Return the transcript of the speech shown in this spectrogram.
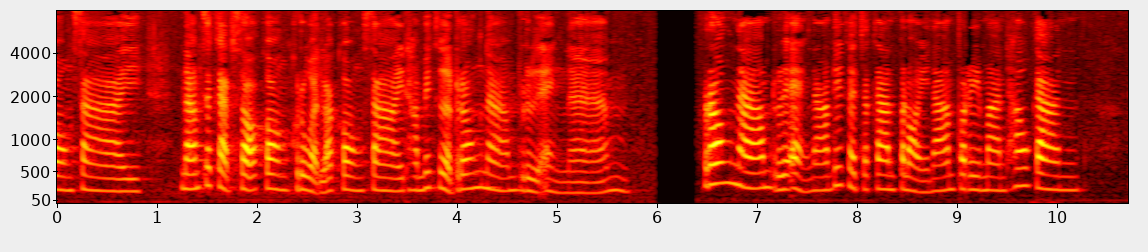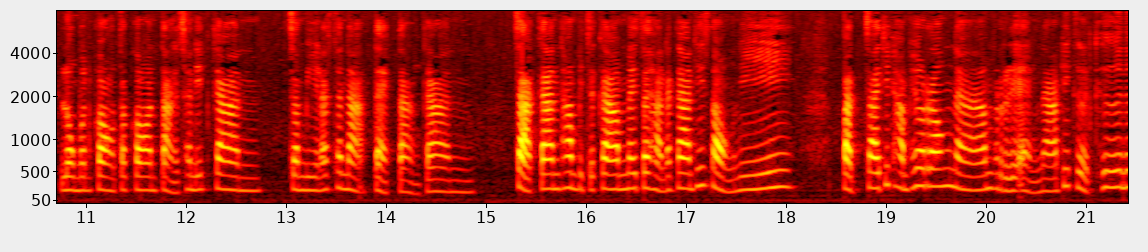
กองทราย น้ำจะกัดเซาะกองกรวดและกองทรายทำให้เกิดร่องน้ำหรือแอ่งน้ำร่องน้ำหรือแอ่งน้ำที่เกิดจากการปล่อยน้ำปริมาณเท่ากัน ลงบนกองตะกอนต่างชนิดกัน จะมีลักษณะแตกต่างกัน จากการทำกิจกรรมในสถานการณ์ที่สองนี้ ปัจจัยที่ทำให้ร่องน้ำหรือแอ่งน้ำที่เกิดขึ้น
